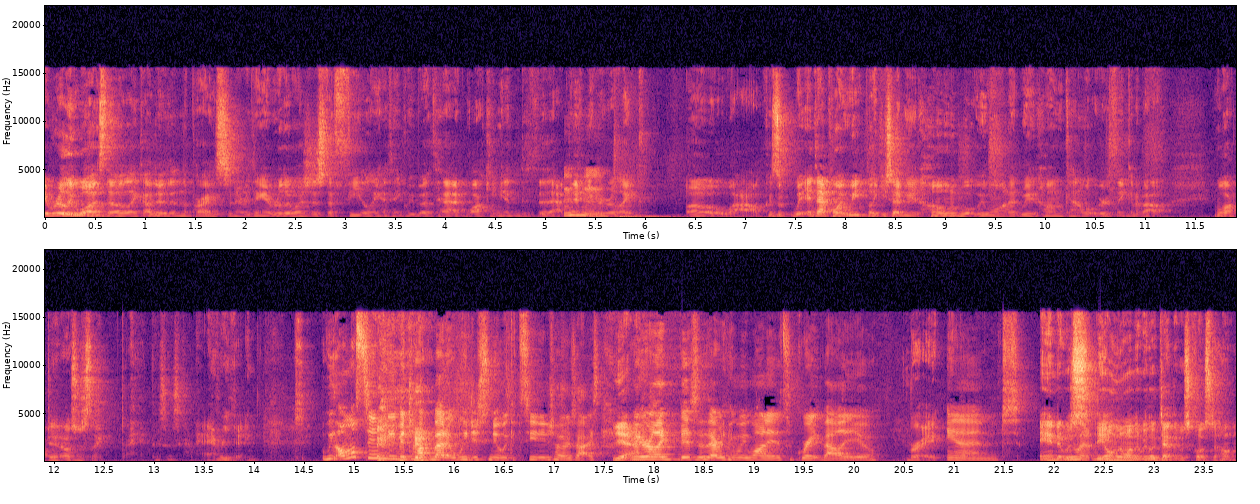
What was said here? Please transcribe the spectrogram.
it really was though. Like other than the price and everything, it really was just a feeling I think we both had walking into that Mm-hmm. venue. We were like, oh wow, because at that point we, like you said, we had honed what we wanted. We had honed kind of what we were thinking about. We walked in, I was just like, I think this is kind of everything. We almost didn't even talk about it. We just knew we could see it in each other's eyes. Yeah. We were like, this is everything we wanted. It's great value. Right. And And it We was went- the yeah. only one that we looked at that was close to home.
